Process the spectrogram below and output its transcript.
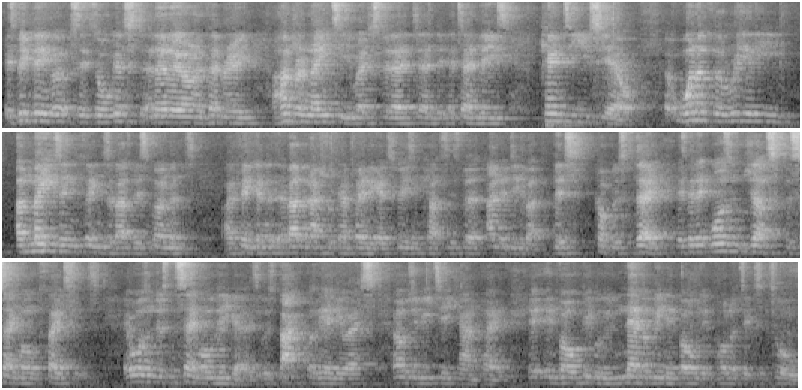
It's been being booked since August and earlier on in February, 180 registered attendees came to UCL. One of the really amazing things about this moment, I think, and about the national campaign against fees and cuts is that, and indeed about this conference today, is that it wasn't just the same old faces. It wasn't just the same old egos. It was backed by the NUS LGBT campaign. It involved people who'd never been involved in politics at all.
